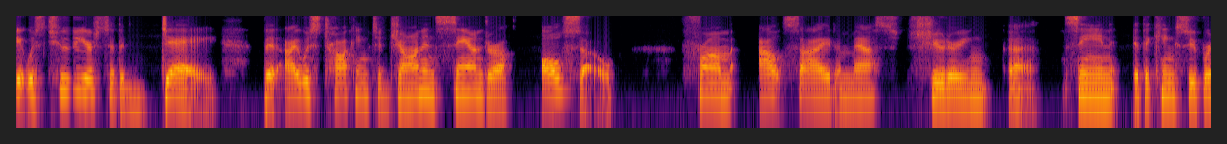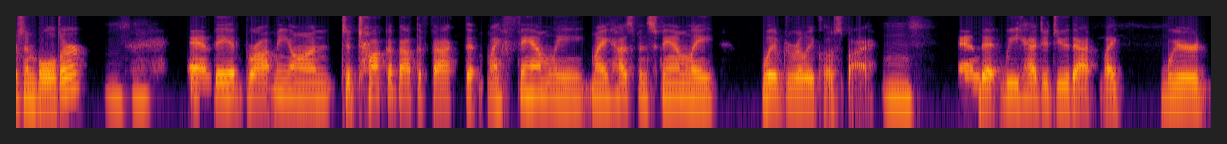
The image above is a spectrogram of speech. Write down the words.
it was two years to the day that I was talking to John and Sandra also from outside a mass shooting uh, scene at the King Soopers in Boulder Mhm. and they had brought me on to talk about the fact that my family, my husband's family, lived really close by, Mm. and that we had to do that like weird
